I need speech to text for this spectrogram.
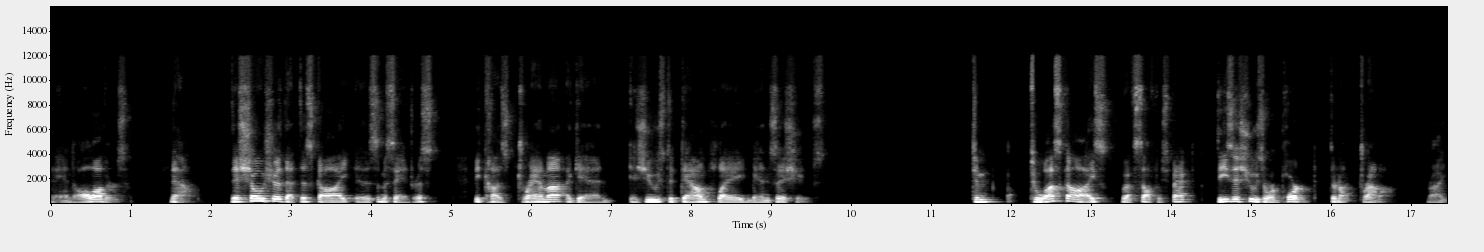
and all others. Now, this shows you that this guy is a misandrist because drama, again, is used to downplay men's issues. To, to us guys who have self-respect, these issues are important. They're not drama, right?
